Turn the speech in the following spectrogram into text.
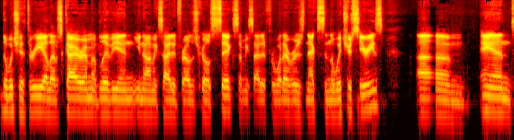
The Witcher 3. I love Skyrim, Oblivion. You know, I'm excited for Elder Scrolls 6. I'm excited for whatever is next in the Witcher series. Um, and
